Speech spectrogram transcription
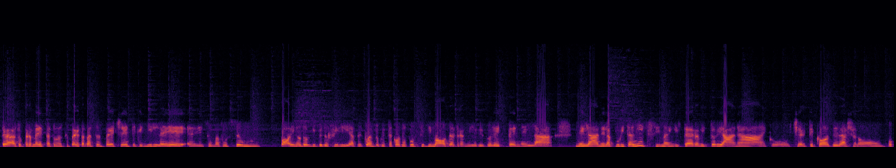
tra l'altro per me è stata una scoperta abbastanza recente che Millet eh, insomma, fosse un po' in odore di pedofilia, per quanto questa cosa fosse di moda, tra mille virgolette, nella, nella, nella puritanissima Inghilterra vittoriana, ecco, certe cose lasciano un po'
